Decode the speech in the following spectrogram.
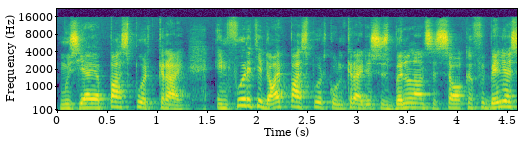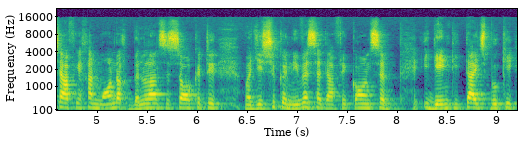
moes jy 'n paspoort kry en voordat jy daai paspoort kon kry, dis soos binnelandse sake. Verbeel jouself jy gaan maandag binnelandse sake toe want jy soek 'n nuwe Suid-Afrikaanse identiteitsboekie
